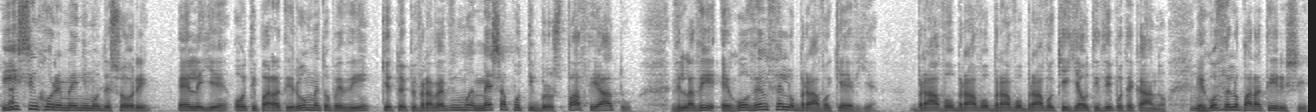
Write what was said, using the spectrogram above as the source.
η συγχωρεμένη Μοντεσόρη έλεγε ότι παρατηρούμε το παιδί και το επιβραβεύουμε μέσα από την προσπάθειά του. Δηλαδή, εγώ δεν θέλω μπράβο και έβγε. Μπράβο, μπράβο, μπράβο, μπράβο και για οτιδήποτε Εγώ θέλω παρατήρηση.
